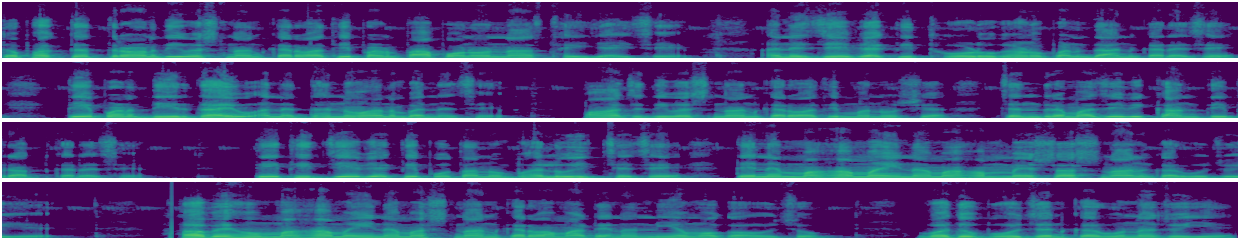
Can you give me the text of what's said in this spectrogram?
તો ફક્ત ત્રણ દિવસ સ્નાન કરવાથી પણ પાપોનો નાશ થઈ જાય છે. અને જે વ્યક્તિ થોડું ઘણું પણ દાન કરે છે, તે પણ દીર્ઘાયુ અને ધનવાન બને છે. પાંચ દિવસ સ્નાન કરવાથી મનુષ્ય ચંદ્રમા જેવી કાંતિ પ્રાપ્ત કરે છે. તેથી જે વ્યક્તિ પોતાનું ભલું ઈચ્છે છે, તેને મહા મહિનામાં હંમેશા સ્નાન કરવું જોઈએ. હવે હું મહા મહિનામાં સ્નાન કરવા માટેના નિયમો કહું છું. વધુ ભોજન કરવું ન જોઈએ,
